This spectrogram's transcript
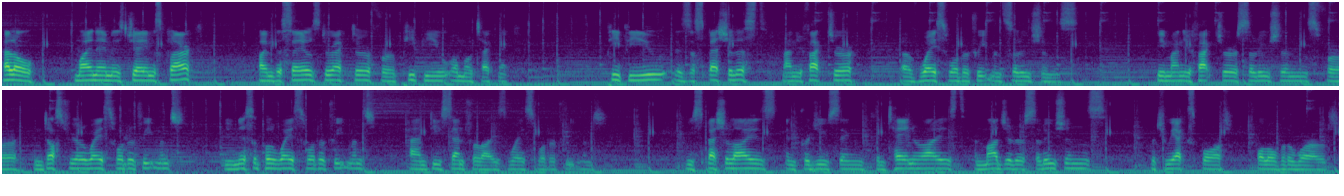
Hello, my name is James Clark. I'm the sales director for PPU Umwelttechnik. PPU is a specialist manufacturer of wastewater treatment solutions. We manufacture solutions for industrial wastewater treatment, municipal wastewater treatment, and decentralized wastewater treatment. We specialize in producing containerized and modular solutions which we export all over the world.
